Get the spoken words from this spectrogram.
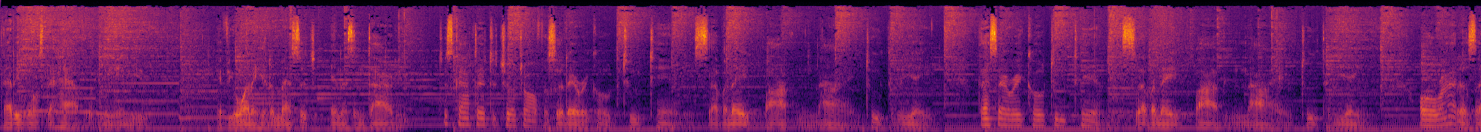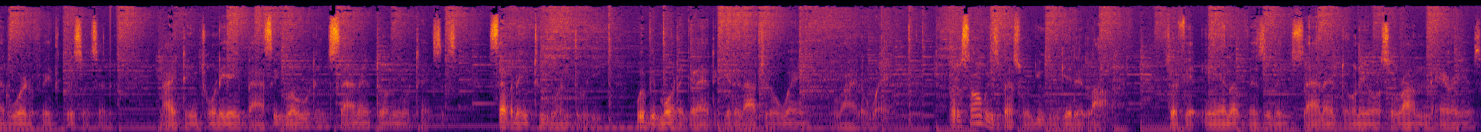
that He wants to have with me and you. If you want to hear the message in its entirety, just contact the church office at area code 210-785-9238. That's area code 210-785-9238. Or write us at Word of Faith Christian Center, 1928 Basse Road in San Antonio, Texas, 78213. We'll be more than glad to get it out your way right away. But it's always best when you can get it live. So if you're in or visiting San Antonio or surrounding areas,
